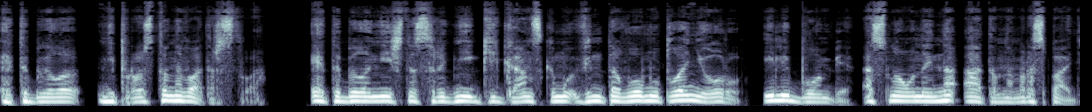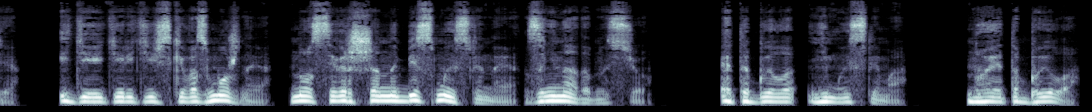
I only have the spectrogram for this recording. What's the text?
это было не просто новаторство. Это было нечто сродни гигантскому винтовому планеру или бомбе, основанной на атомном распаде. Идея теоретически возможная, но совершенно бессмысленная, за ненадобностью. Это было немыслимо. Но это было.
